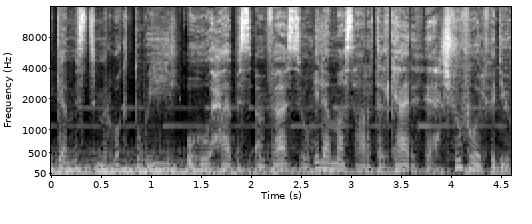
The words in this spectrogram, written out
بقى مستمر وقت طويل وهو حابس أنفاسه إلى ما صارت الكارثة. شوفوا الفيديو.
